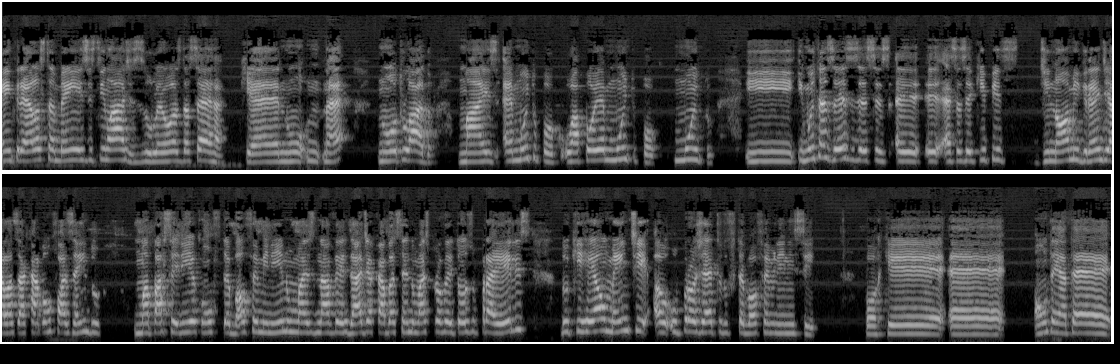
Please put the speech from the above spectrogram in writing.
entre elas também existem lajes, o Leoas da Serra, que é no, né, no outro lado mas é muito pouco. O apoio é muito pouco, muito. E, e muitas vezes esses, essas equipes de nome grande elas acabam fazendo uma parceria com o futebol feminino, mas na verdade acaba sendo mais proveitoso para eles do que realmente o projeto do futebol feminino em si. Porque é, ontem até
